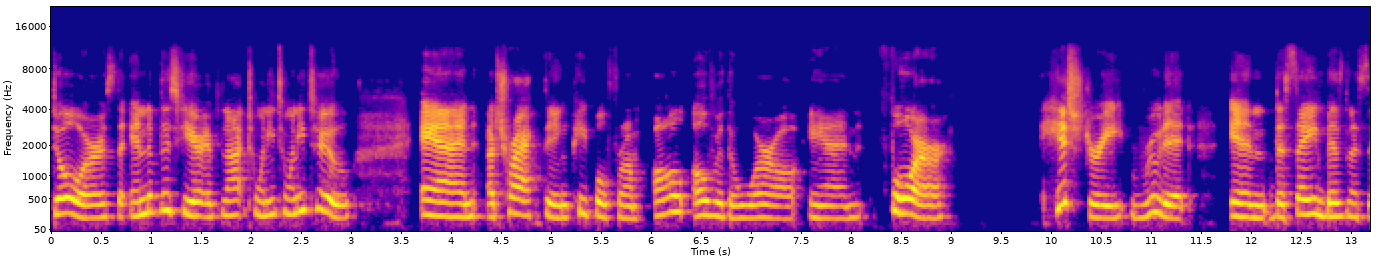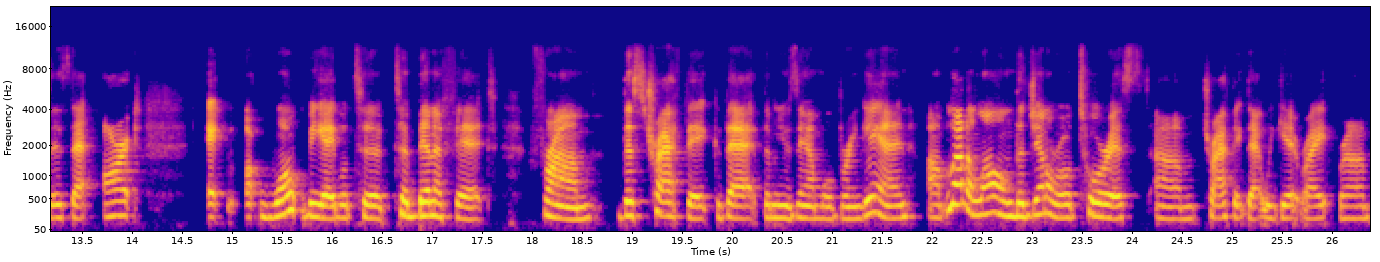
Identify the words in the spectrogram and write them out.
doors the end of this year, if not 2022, and attracting people from all over the world and for history rooted in the same businesses that aren't won't be able to to benefit from this traffic that the museum will bring in, um, let alone the general tourist um, traffic that we get right from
